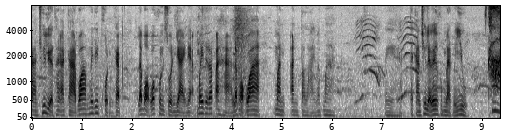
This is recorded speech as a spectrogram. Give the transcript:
การช่วยเหลือทางอากาศว่าไม่ได้ผลครับ และบอกว่าคนส่วนใหญ่เนี่ยไม่ได้รับอาหาร และบอกว่ามันอันตรายมากๆนี่ฮะแต่การช่วยเหลือก็ยังคงแบบนี้อยู่ค่ะ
